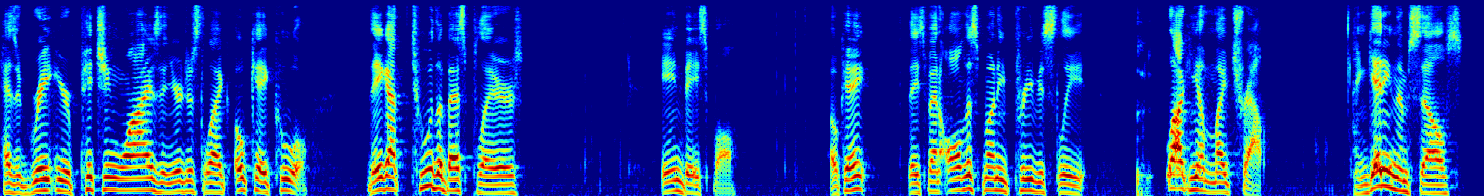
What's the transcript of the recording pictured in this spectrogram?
has a great year pitching wise, and you're just like, okay, cool. They got two of the best players in baseball. Okay? They spent all this money previously locking up Mike Trout and getting themselves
